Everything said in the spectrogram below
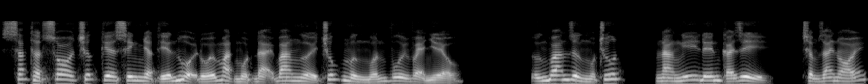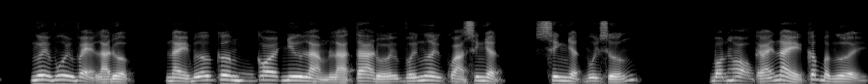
Sắc thật so trước kia sinh nhật tiến hội đối mặt một đại ba người chúc mừng muốn vui vẻ nhiều. Ứng vãn dừng một chút, nàng nghĩ đến cái gì, chậm rãi nói, ngươi vui vẻ là được, này bữa cơm coi như làm là ta đối với ngươi quà sinh nhật, sinh nhật vui sướng. Bọn họ cái này cấp bậc người,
